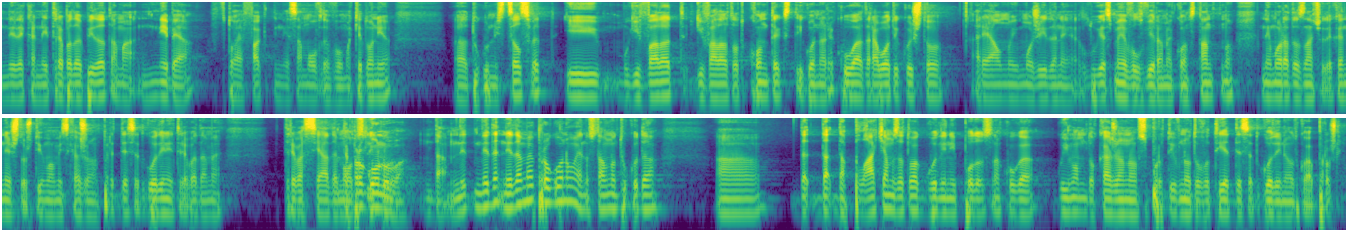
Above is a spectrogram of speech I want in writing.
не дека не треба да бидат, ама не беа, тоа е факт и не само овде во Македонија, туку низ цел свет. И му ги вадат, ги вадат од контекст и го нарекуваат работи кои што реално и може и да не. Луѓе сме еволвираме константно, не мора да значи дека нешто што имам искажано пред 10 години треба да ме треба сега да ме да прогонува. Да, не, не, да, не да ме прогонува, едноставно туку да а, да, да, да плаќам за тоа години подосна кога го имам докажано спортивното во тие 10 години од која прошло.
